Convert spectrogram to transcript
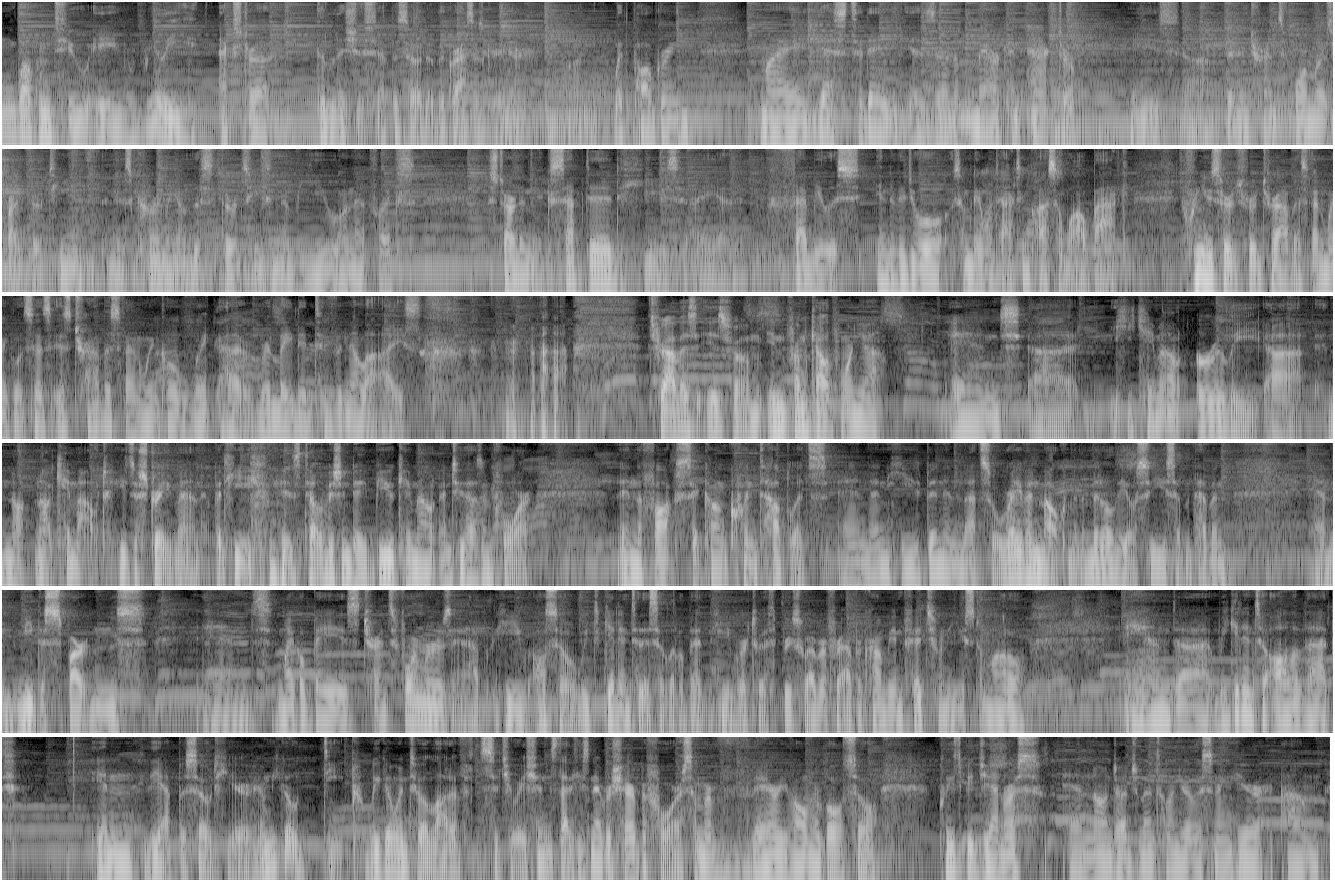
welcome to a really extra delicious episode of The Grass is Greener on, with Paul Greene. My guest today is an American actor. He's uh, been in Transformers, Friday the 13th, and is currently on this third season of You on Netflix. Starred in Accepted. He's a, uh fabulous individual. Somebody I went to acting class a while back when you search for Travis Van Winkle, it says, "Is Travis Van Winkle link, uh, related to Vanilla Ice?" Travis is from in from California, and uh, he came out early. Uh, not not came out. He's a straight man, but he his television debut came out in 2004 in the Fox sitcom Quintuplets, and then he's been in That's So Raven, Malcolm in the Middle, The OC, Seventh Heaven, and Meet the Spartans and Michael Bay's Transformers, and he also we get into this a little bit. He worked with Bruce Weber for Abercrombie and Fitch when he used to model, and uh, we get into all of that in the episode here, and we go deep. We go into a lot of situations that he's never shared before. Some are very vulnerable, so please be generous and non-judgmental in your listening here um,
